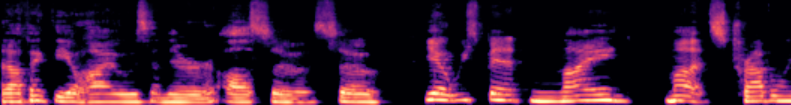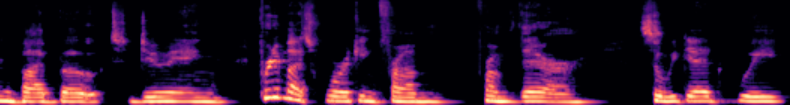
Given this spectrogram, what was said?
And I think the Ohio is in there also. So, yeah, we spent nine months traveling by boat, doing pretty much working from from there. So we did we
